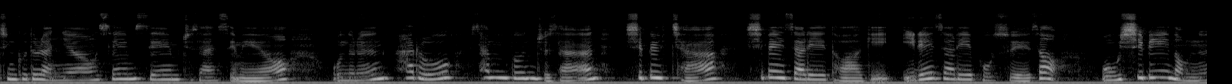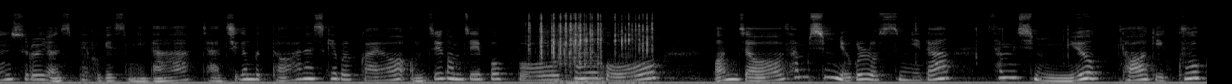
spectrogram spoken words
친구들 안녕. 쌤쌤 주산쌤이에요. 오늘은 하루 3분 주산 11차 10의 자리 더하기 1의 자리 보수에서 50이 넘는 수를 연습해 보겠습니다. 자 지금부터 하나씩 해볼까요? 엄지검지 뽀뽀 털고 먼저 36을 놓습니다. 36 더하기 9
